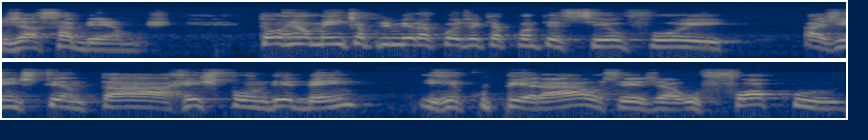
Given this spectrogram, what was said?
já sabemos. Então, realmente, a primeira coisa que aconteceu foi a gente tentar responder bem e recuperar, ou seja, o foco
